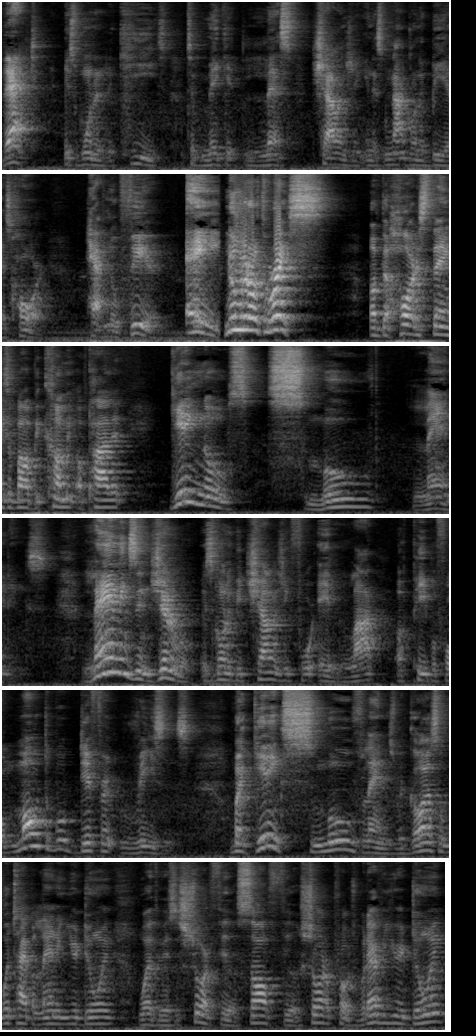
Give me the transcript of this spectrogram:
that is one of the keys to make it less challenging and it's not going to be as hard. Have no fear. A numero tres of the hardest things about becoming a pilot, getting those smooth landings. Landings in general is going to be challenging for a lot of people for multiple different reasons. But getting smooth landings, regardless of what type of landing you're doing, whether it's a short field, soft field, short approach, whatever you're doing,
